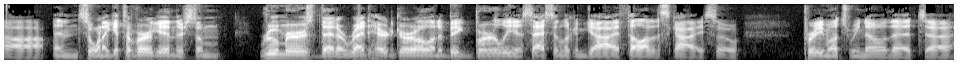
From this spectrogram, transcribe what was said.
Uh, and so when I get to Vergen, there's some rumors that a red-haired girl and a big burly assassin-looking guy fell out of the sky. So pretty much we know that uh,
